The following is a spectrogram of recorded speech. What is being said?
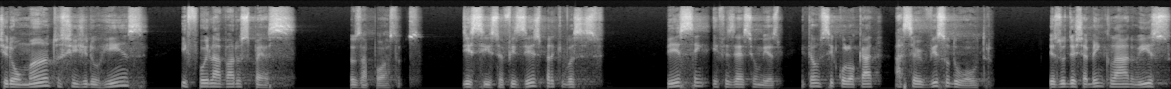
tirou o manto, cingiu os rins e foi lavar os pés dos apóstolos. Disse isso, eu fiz isso para que vocês vissem e fizessem o mesmo. Então, se colocar a serviço do outro. Jesus deixa bem claro isso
